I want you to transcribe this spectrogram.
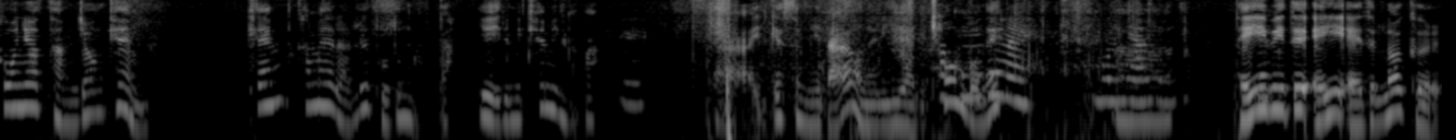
소녀 탐정 캠. 캠 카메라를 도둑맞다. 얘 이름이 캠인가 봐. 응. 자, 읽겠습니다. 오늘 이 이야기 처음 보네. 아. 데이비드 A. 애들러 글.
